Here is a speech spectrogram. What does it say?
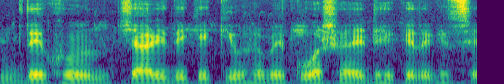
দেখুন, চারিদিকে কীভাবে কুয়াশায় ঢেকে রেখেছে।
